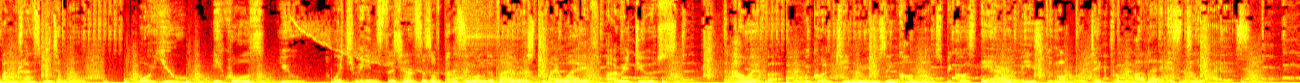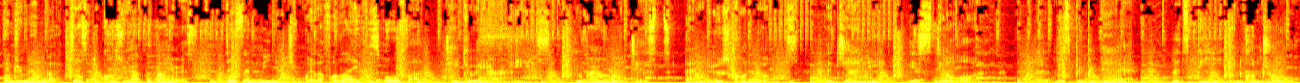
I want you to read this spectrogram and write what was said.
untransmittable, or U equals U, which means the chances of passing on the virus to my wife are reduced. However, we continue using condoms because ARVs do not protect from other STIs. And remember, just because you have the virus doesn't mean your Chimwela for life is over. Take your ARVs, your viral load tests, and use condoms. The journey is still on. Let's be prepared. Let's be in control.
